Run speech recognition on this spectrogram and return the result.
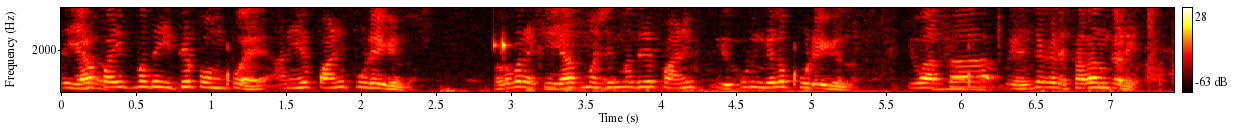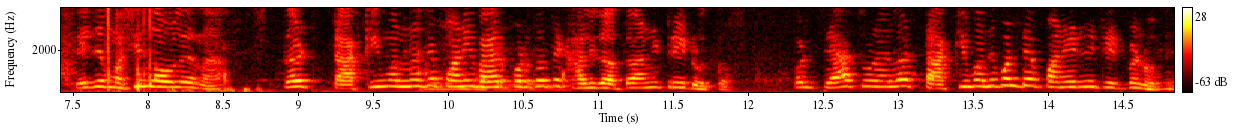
तर ह्या पाईपमध्ये इथे पंप आहे आणि हे पाणी पुढे गेलं. बरोबर आहे की याच मशीन मध्ये हे पाणी इकडून गेलं पुढे गेलं. किंवा आता यांच्याकडे सरांकडे ते जे मशीन लावले ना तर टाकीमधनं जे पाणी बाहेर पडतं ते खाली जातं आणि ट्रीट होतं. पण त्याच वेळेला टाकीमध्ये पण ते पाण्याची ट्रीटमेंट होते.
